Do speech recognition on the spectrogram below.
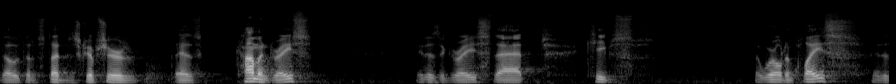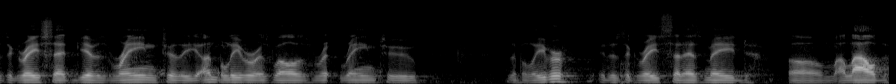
those that have studied the Scripture as common grace. It is a grace that keeps the world in place. It is the grace that gives rain to the unbeliever as well as rain to the believer. It is the grace that has made, um, allowed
